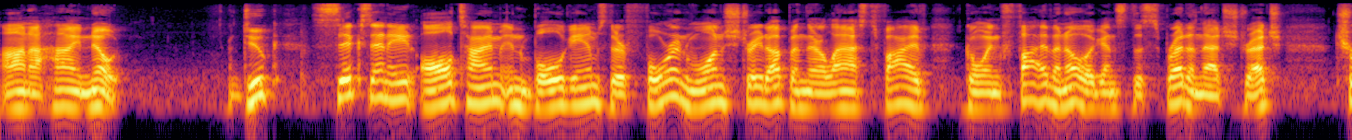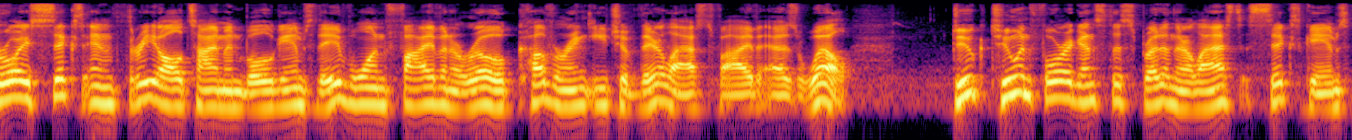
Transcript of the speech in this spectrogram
on a high note. Duke six and eight all time in bowl games. They're four and one straight up in their last five, going five and zero against the spread in that stretch. Troy six and three all time in bowl games. They've won five in a row, covering each of their last five as well. Duke 2 and 4 against the spread in their last 6 games.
